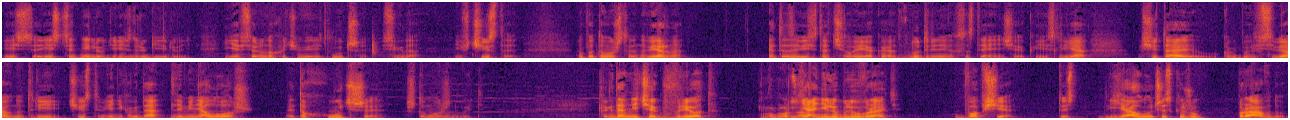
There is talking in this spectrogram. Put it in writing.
Есть, есть одни люди, есть другие люди. И я все равно хочу верить лучше всегда. И в чистое. Ну, потому что, наверное, это зависит от человека, от внутреннего состояния человека. Если я считаю как бы себя внутри чистым, я никогда... Для меня ложь – это худшее, что может быть. Когда мне человек врет, я не люблю врать вообще. То есть я лучше скажу правду.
